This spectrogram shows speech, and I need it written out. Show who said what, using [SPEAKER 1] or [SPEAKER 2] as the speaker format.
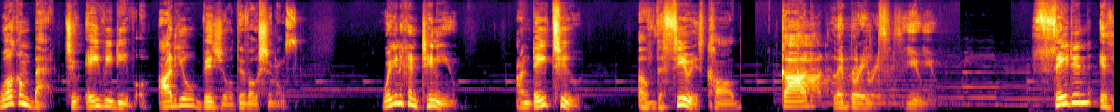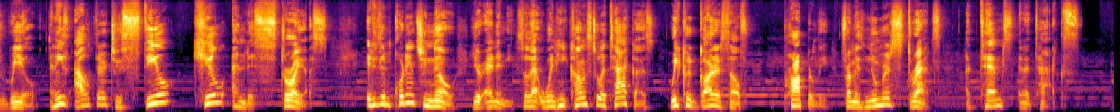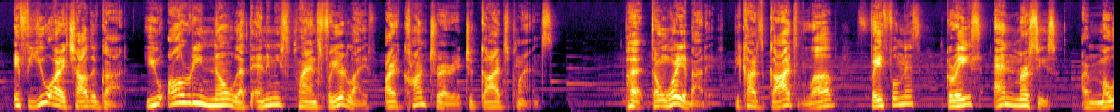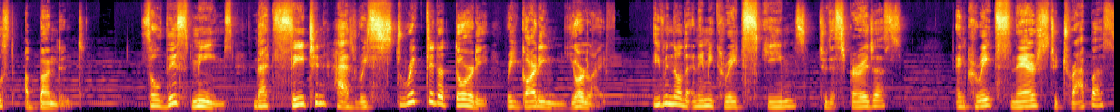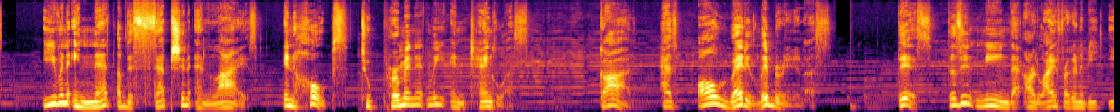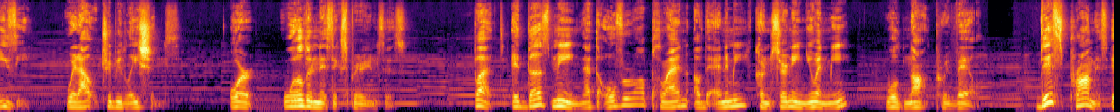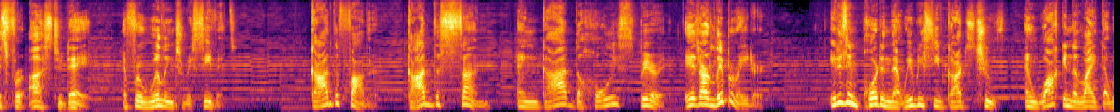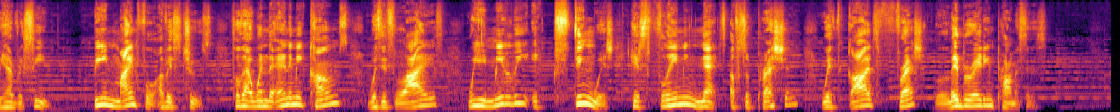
[SPEAKER 1] Welcome back to AV Devo Audio Visual Devotionals. We're going to continue on day two of the series called God Liberates You. Satan is real and he's out there to steal, kill, and destroy us. It is important to know your enemy so that when he comes to attack us, we could guard ourselves properly from his numerous threats, attempts, and attacks. If you are a child of God, you already know that the enemy's plans for your life are contrary to God's plans. But don't worry about it, because God's love, faithfulness, grace, and mercies are most abundant. So this means that Satan has restricted authority regarding your life. Even though the enemy creates schemes to discourage us and creates snares to trap us, even a net of deception and lies in hopes to permanently entangle us. God has already liberated us. This doesn't mean that our life are going to be easy without tribulations or wilderness experiences. But it does mean that the overall plan of the enemy concerning you and me will not prevail. This promise is for us today if we're willing to receive it. God the Father God the Son, and God the Holy Spirit is our liberator. It is important that we receive God's truth and walk in the light that we have received, being mindful of His truth, so that when the enemy comes with his lies, we immediately extinguish his flaming nets of suppression with God's fresh, liberating promises.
